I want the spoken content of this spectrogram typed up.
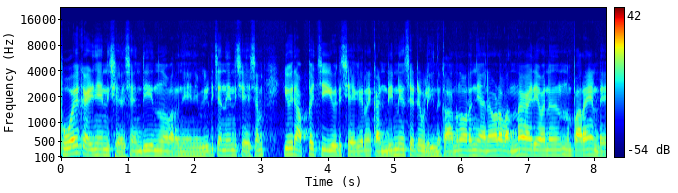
പോയി കഴിഞ്ഞതിന് ശേഷം എന്ത് ചെയ്യുന്നു എന്ന് പറഞ്ഞു കഴിഞ്ഞാൽ വീട്ടിൽ ചെന്നതിന് ശേഷം ഈ ഒരു അപ്പച്ചി ഈ ഒരു ശേഖരനെ കണ്ടിന്യൂസ് ആയിട്ട് വിളിക്കുന്നു. കാരണം എന്ന് പറഞ്ഞാൽ ഞാൻ അവിടെ വന്ന കാര്യം അവനൊന്നും പറയണ്ടേ.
